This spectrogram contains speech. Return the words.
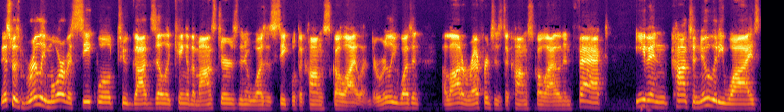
This was really more of a sequel to Godzilla King of the Monsters than it was a sequel to Kong Skull Island. There really wasn't a lot of references to Kong Skull Island. In fact, even continuity wise,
